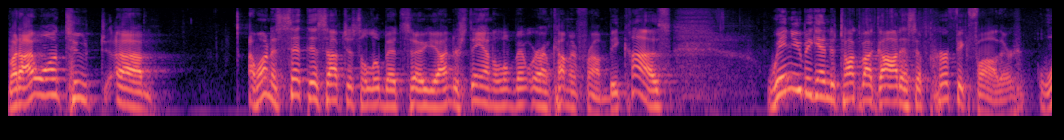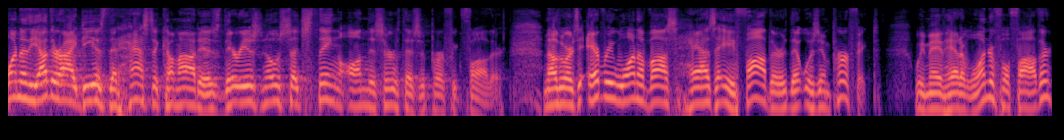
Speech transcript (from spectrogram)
But I want to. Um, I want to set this up just a little bit so you understand a little bit where I'm coming from. Because when you begin to talk about God as a perfect father, one of the other ideas that has to come out is there is no such thing on this earth as a perfect father. In other words, every one of us has a father that was imperfect. We may have had a wonderful father,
